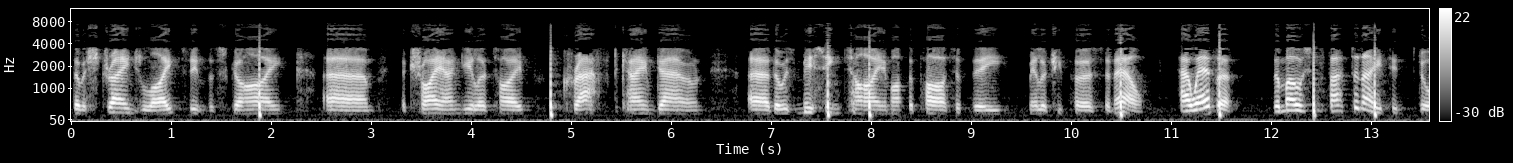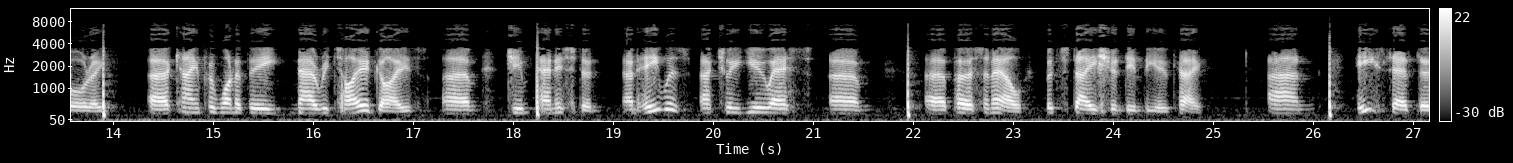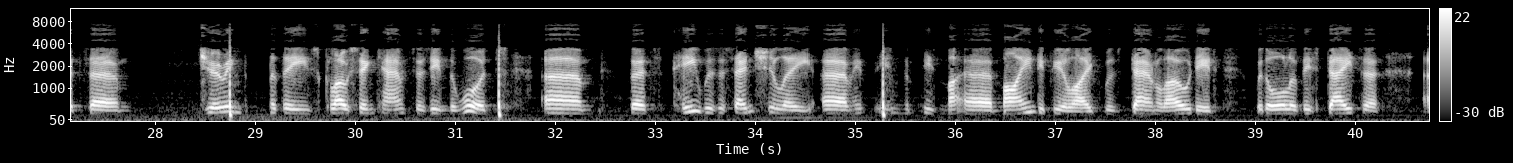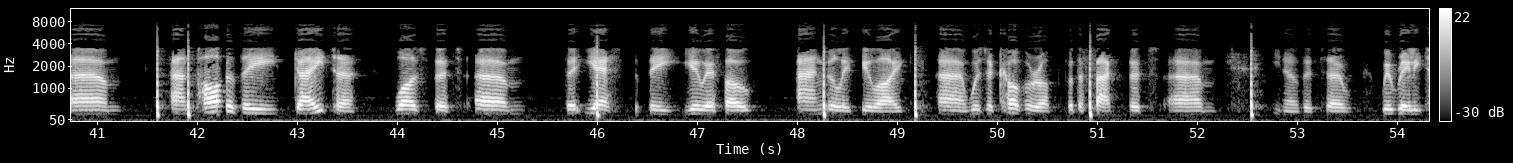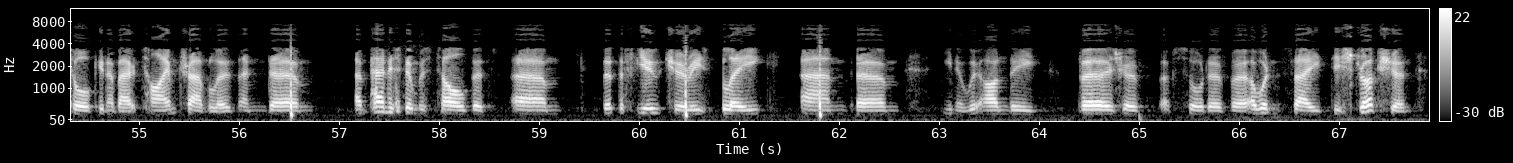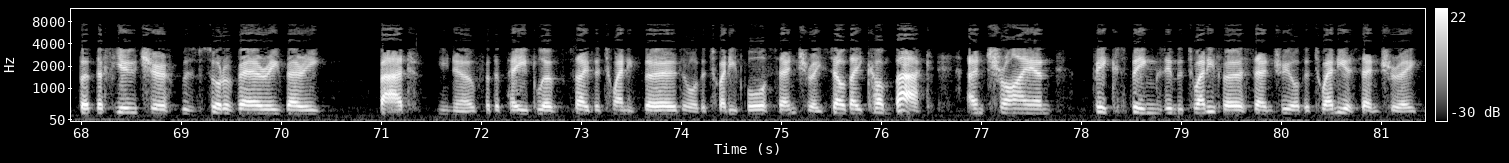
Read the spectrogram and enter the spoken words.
there were strange lights in the sky. Um, a triangular type craft came down. Uh, there was missing time on the part of the military personnel. However, the most fascinating story uh, came from one of the now retired guys, um, Jim Penniston, and he was actually U.S. Um, uh, personnel but stationed in the UK. And he said that um, during these close encounters in the woods, um, that he was essentially um, his, his uh, mind, if you like, was downloaded with all of this data, um, and part of the data was that um, that yes, the UFO angle, if you like, uh, was a cover-up for the fact that um, you know that uh, we're really talking about time travelers, and um, and Penniston was told that um, that the future is bleak and um, you know we're on the verge of, of sort of uh, I wouldn't say destruction, but the future was sort of very very bad, you know, for the people of say the 23rd or the 24th century. So they come back and try and fix things in the 21st century or the 20th century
